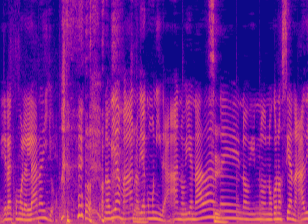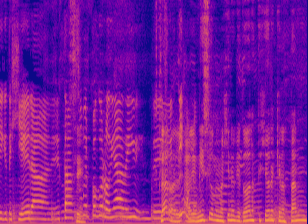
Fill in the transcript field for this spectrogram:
era como la lana y yo. no había más, Claro. no había comunidad, no había nada, Sí. de- no, no, no conocía a nadie que tejiera, estaba Sí. súper poco rodeada de, de Claro, al, inicio me imagino que todas las tejedoras que no están,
